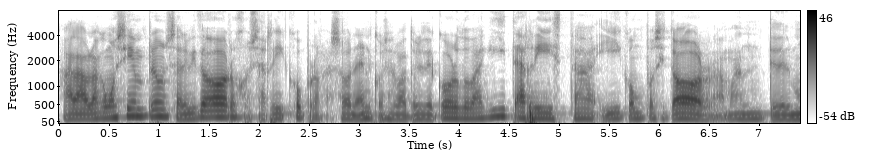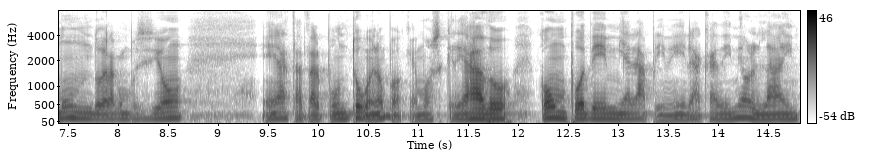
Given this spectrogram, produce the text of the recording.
Al habla como siempre un servidor, José Rico, profesor en el Conservatorio de Córdoba, guitarrista y compositor, amante del mundo de la composición, eh, hasta tal punto, bueno, pues que hemos creado Compodemia, la primera academia online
